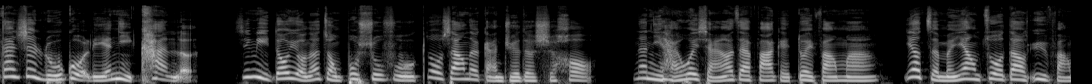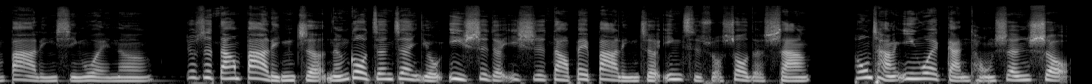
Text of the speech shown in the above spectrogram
但是如果连你看了，心里都有那种不舒服、受伤的感觉的时候，那你还会想要再发给对方吗？要怎么样做到预防霸凌行为呢？就是当霸凌者能够真正有意识地意识到被霸凌者因此所受的伤，通常因为感同身受，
